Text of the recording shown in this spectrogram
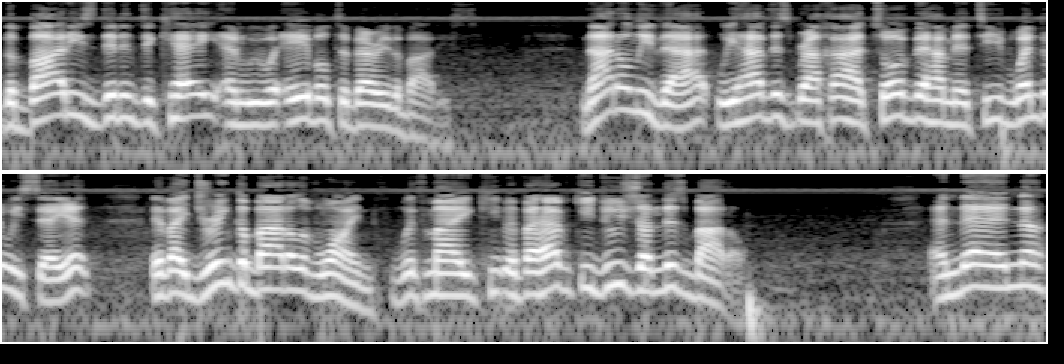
the bodies didn't decay and we were able to bury the bodies. Not only that, we have this bracha Hatov veHametiv. When do we say it? If I drink a bottle of wine with my, if I have kiddush on this bottle, and then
